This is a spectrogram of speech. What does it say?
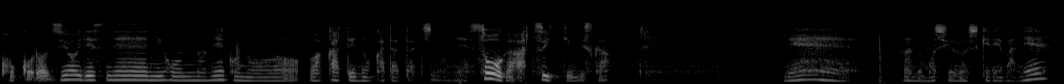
心強いですね日本のねこの若手の方たちのね層が厚いっていうんですかねえあのもしよろしければね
